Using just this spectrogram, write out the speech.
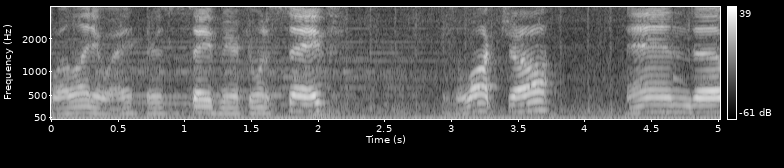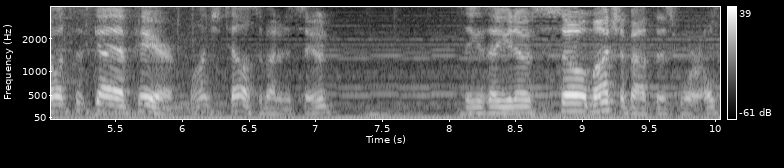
Well, anyway, there's a save mirror if you want to save. There's a lockjaw. And, uh, what's this guy up here? Why don't you tell us about Issun? Seeing as how you know so much about this world.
